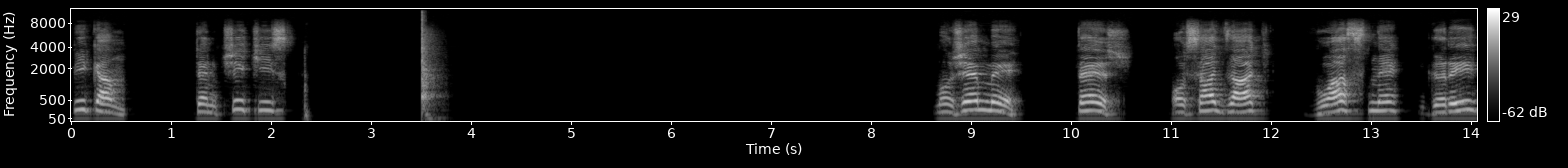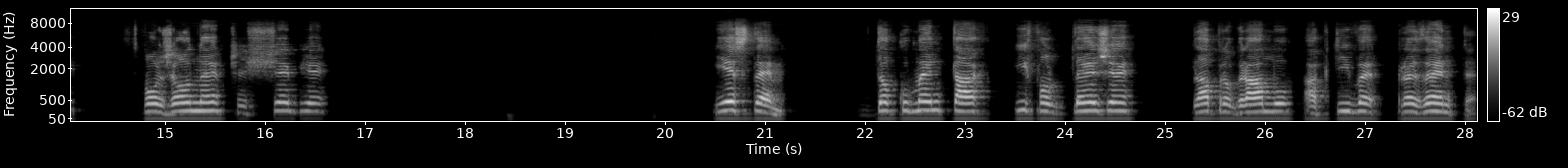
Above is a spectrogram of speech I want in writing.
Klikam ten przycisk. Możemy też osadzać własne gry stworzone przez siebie. Jestem w dokumentach i folderze dla programu Active Presenter.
